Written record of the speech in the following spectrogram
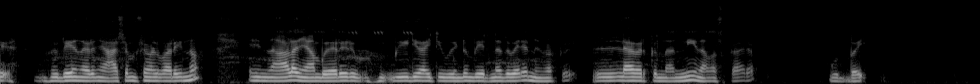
ഹൃദയം നിറഞ്ഞ ആശംസകൾ പറയുന്നു. ഇനി നാളെ ഞാൻ വേറൊരു വീഡിയോ ആയിട്ട് വീണ്ടും വരുന്നത് വരെ നിങ്ങൾക്ക് എല്ലാവർക്കും നന്ദി നമസ്കാരം. Good bye.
